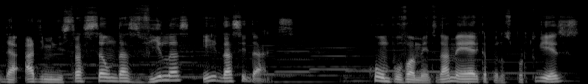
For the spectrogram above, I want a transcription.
da administração das vilas e das cidades. Com o povoamento da América pelos portugueses,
